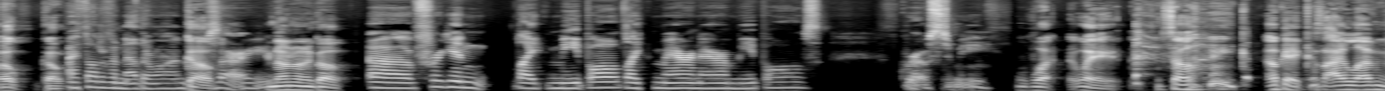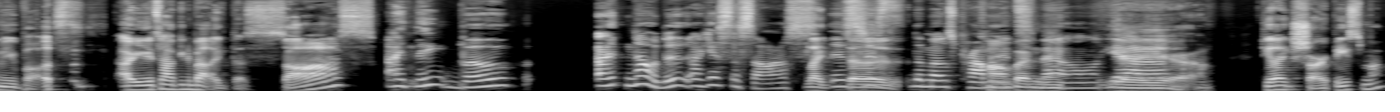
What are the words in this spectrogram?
oh, go. I thought of another one. Go. Sorry. no, no, no, go. uh friggin' like meatball, like marinara meatballs. Gross to me. What? Wait. So like, okay, because I love meatballs. Are you talking about like the sauce? I think both. I no, th- I guess the sauce. Like it's the just the most prominent Combina- smell. Yeah, Yeah. yeah, yeah. Do you like Sharpie smell?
